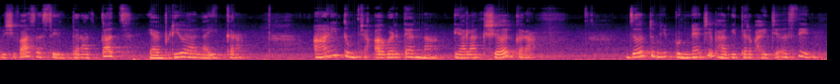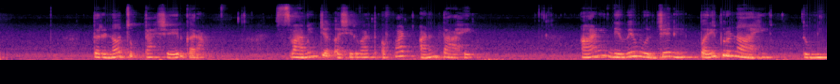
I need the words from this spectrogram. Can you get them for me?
विश्वास असेल तर आत्ताच या व्हिडिओला लाईक करा आणि तुमच्या आवडत्यांना याला शेअर करा. जर तुम्ही पुण्याचे भागीदार व्हायचे असेल तर न चुकता शेअर करा. स्वामींचे आशीर्वाद अफाट आनंद आहे. आणि दिव्य ऊर्जेने परिपूर्ण आहे. तुम्ही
